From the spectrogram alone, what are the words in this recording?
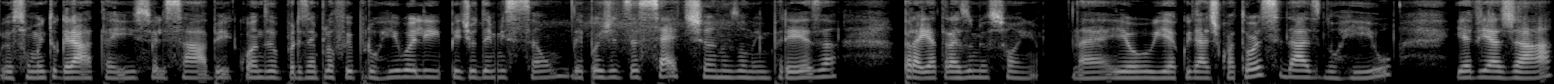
eu sou muito grata a isso, ele sabe. Quando, por exemplo, eu fui para o Rio, ele pediu demissão depois de 17 anos numa empresa para ir atrás do meu sonho. Né? Eu ia cuidar de 14 cidades no Rio, ia viajar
